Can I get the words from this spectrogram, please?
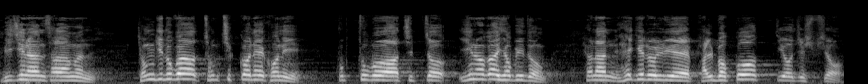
미진한 사항은 경기도가 정치권에 건의, 국토부와 직접 인허가 협의 등 현안 해결을 위해 발벗고 뛰어주십시오.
